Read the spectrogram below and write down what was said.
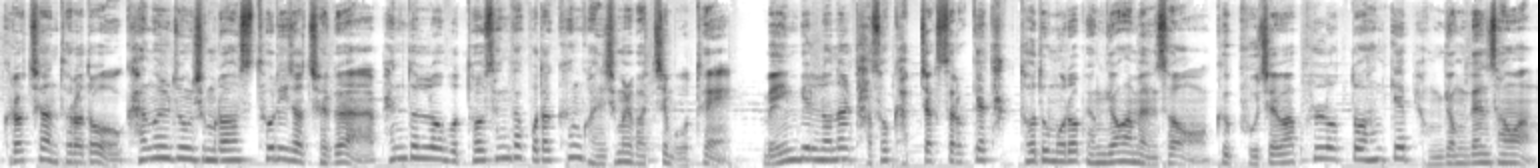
그렇지 않더라도 캉을 중심으로 한 스토리 자체가 팬들로부터 생각보다 큰 관심을 받지 못해 메인 빌런을 다소 갑작스럽게 닥터둠으로 변경하면서 그 부제와 플롯도 함께 변경된 상황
